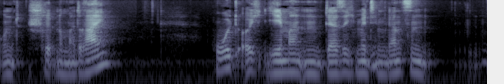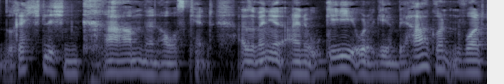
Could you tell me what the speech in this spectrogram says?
Und Schritt Nummer drei, holt euch jemanden, der sich mit dem ganzen rechtlichen Kram dann auskennt. Also wenn ihr eine UG oder GmbH gründen wollt,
